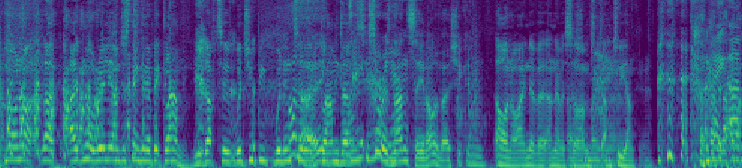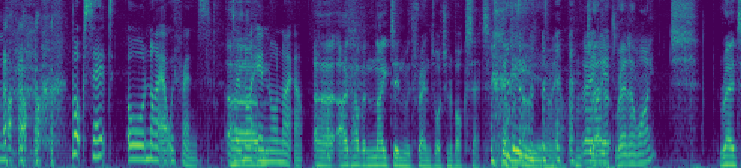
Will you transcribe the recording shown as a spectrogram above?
no, no, like, I, no, really, I'm just thinking a bit glam. You'd have to, would you be willing to like, glam down? You saw her as Yeah. Nancy and Oliver. She can. Oh, no, I never, I never saw, I'm, That's I'm too young. okay, um, box set or night out with friends? So night Um, in or night out? Uh, I'd have a night in with friends watching a box set. Hey. There we are. Very Red, good. red or white? Red.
